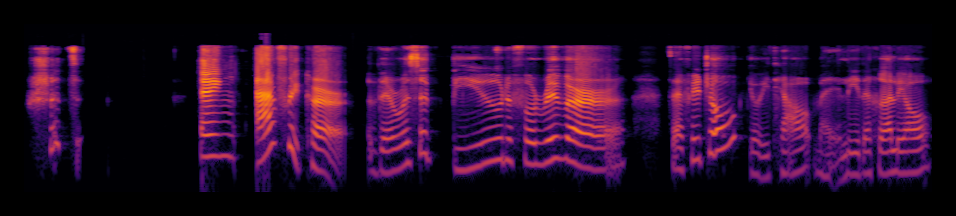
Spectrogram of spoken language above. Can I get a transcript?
狮子。In Africa, there was a beautiful river. 在非洲有一条美丽的河流。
